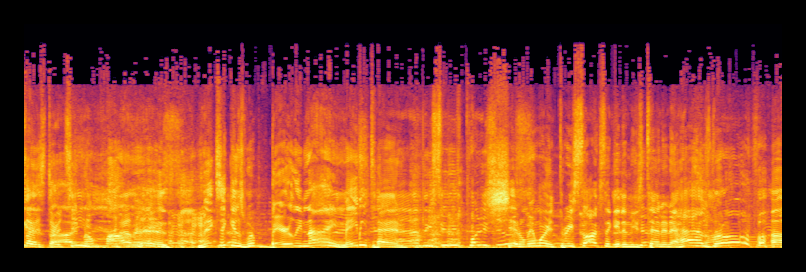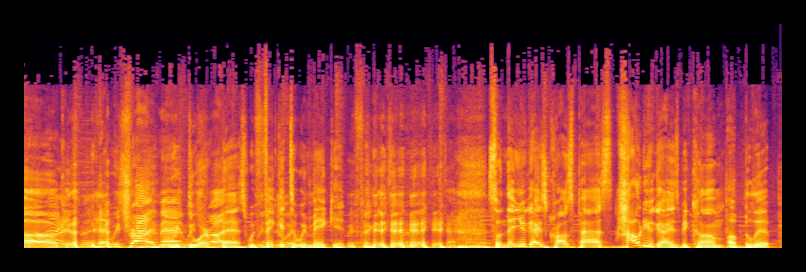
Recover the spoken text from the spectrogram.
biggest, started dog. 13. No. Mexicans, we're barely nine, maybe ten. Do you see these pointy shoes? Shit, I'm wearing three socks to get in these ten and a halves, bro. Fuck. Hey, we try, man. We do our try. best. We fake it till we make it. We fake it till we make it. So then you guys cross paths. How do you guys become a blip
